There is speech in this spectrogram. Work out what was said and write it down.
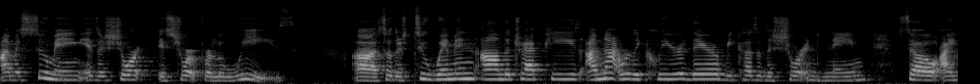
I'm assuming, is a short is short for Louise. Uh, so there's two women on the trapeze. I'm not really clear there because of the shortened name. So I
